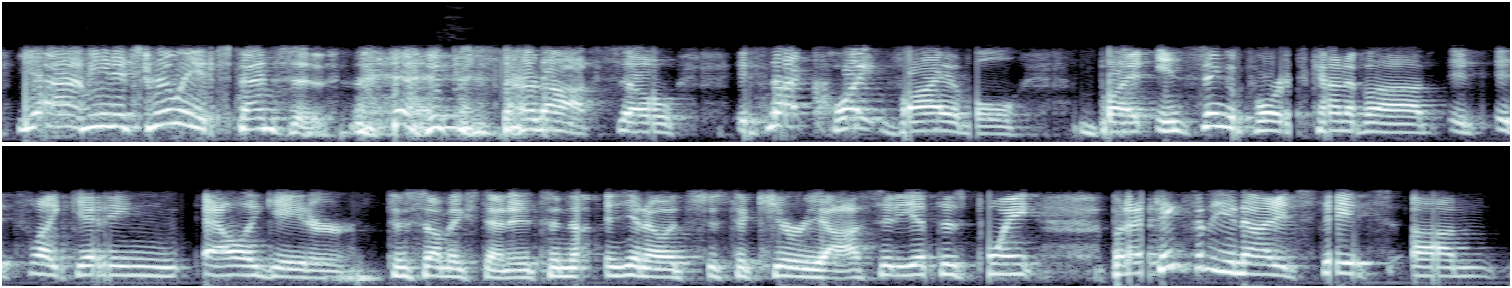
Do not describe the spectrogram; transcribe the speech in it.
Yeah, I mean it's really expensive to start off, so it's not quite viable. But in Singapore, it's kind of a it, it's like getting alligator to some extent. It's a you know it's just a curiosity at this point. But I think for the United States, um,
